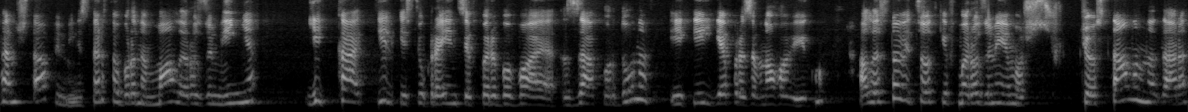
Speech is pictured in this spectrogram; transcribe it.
генштаб і міністерство оборони мали розуміння, яка кількість українців перебуває за кордоном, які є призовного віку. Але 100% ми розуміємо, що станом на зараз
